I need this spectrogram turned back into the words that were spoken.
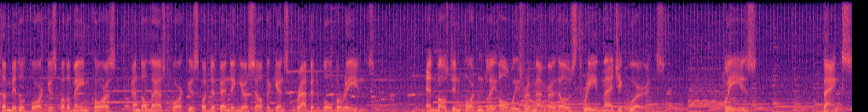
the middle fork is for the main course, and the last fork is for defending yourself against rabid wolverines. And most importantly, always remember those three magic words. Please, thanks,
